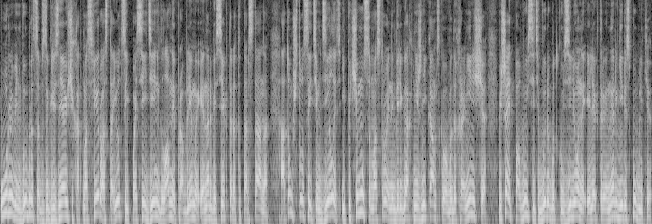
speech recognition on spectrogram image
уровень выбросов загрязняющих атмосферу остается и по сей день главной проблемой энергосектора Татарстана. О том, что с этим делать и почему самострой на берегах Нижнекамского водохранилища мешает повысить выработку зеленой электроэнергии республики.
